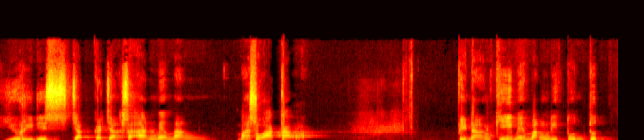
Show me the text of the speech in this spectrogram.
yuridis kejaksaan memang masuk akal. Pinangki memang dituntut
